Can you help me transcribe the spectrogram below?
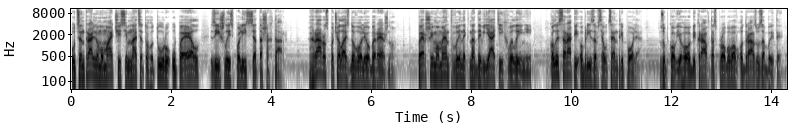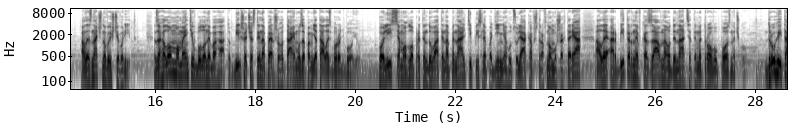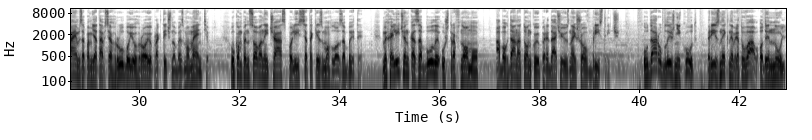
У центральному матчі 17-го туру УПЛ зійшлись Полісся та Шахтар. Гра розпочалась доволі обережно. Перший момент виник на дев'ятій хвилині, коли Сарапій обрізався у центрі поля. Зубков його обікрав та спробував одразу забити, але значно вище воріт. Загалом моментів було небагато. Більша частина першого тайму запам'яталась боротьбою. Полісся могло претендувати на пенальті після падіння Гуцуляка в штрафному шахтаря, але арбітер не вказав на 11-метрову позначку. Другий тайм запам'ятався грубою грою практично без моментів. У компенсований час Полісся таки змогло забити. Михайліченка забули у штрафному, а Богдана тонкою передачею знайшов Брістріч. Удар у ближній кут різник не врятував 1-0.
